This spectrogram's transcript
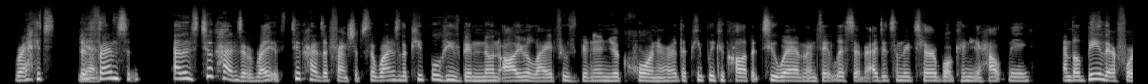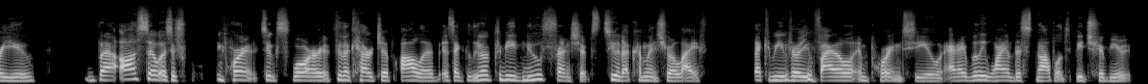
right? Their yes. friends, and there's two kinds of, right? It's two kinds of friendships. The ones, the people who've been known all your life, who've been in your corner, the people you could call up at 2 a.m. and say, listen, I did something terrible. Can you help me? And they'll be there for you. But also, it's important to explore through the character of Olive is like there could be new friendships too that come into your life that could be very vital, important to you. And I really wanted this novel to be tribute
